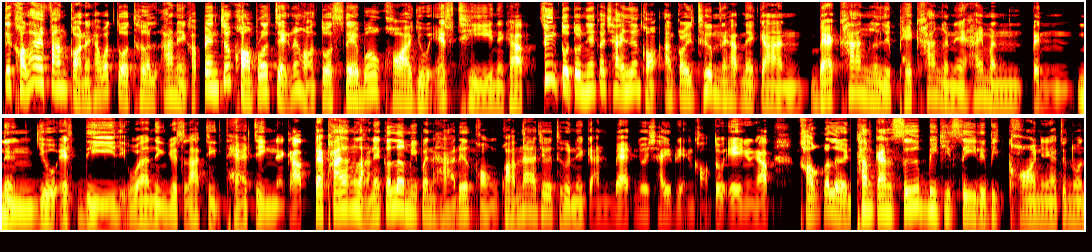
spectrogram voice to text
แต่ขอเล่าให้ฟังก่อนนะครับว่าตัวเทอร์ล่าเนี่ยครับเป็นเจ้าของโปรเจกต์เรื่องของตัว stable coin UST นะครับซึ่งตัวตัวนี้ก็ใช้เรื่องของอัลกอริทึมนะครับในการแบ็กค่าเงินหรือเพกค่าเงินเนี่ยให้มันเป็น 1 USD หรือว่า 1 US ดอลลาร์จริงแท้จริงนะครับแต่ภายหลังๆเนี่ยก็เริ่มมีปัญหาเรื่องของความน่าเชื่อถือในการแบ็กด้วยใช้เหรียญของตัวเองนะครับเขาก็เลยทำการซื้อ BTC หรือ Bitcoin เนี่ยนะครับจำนวน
